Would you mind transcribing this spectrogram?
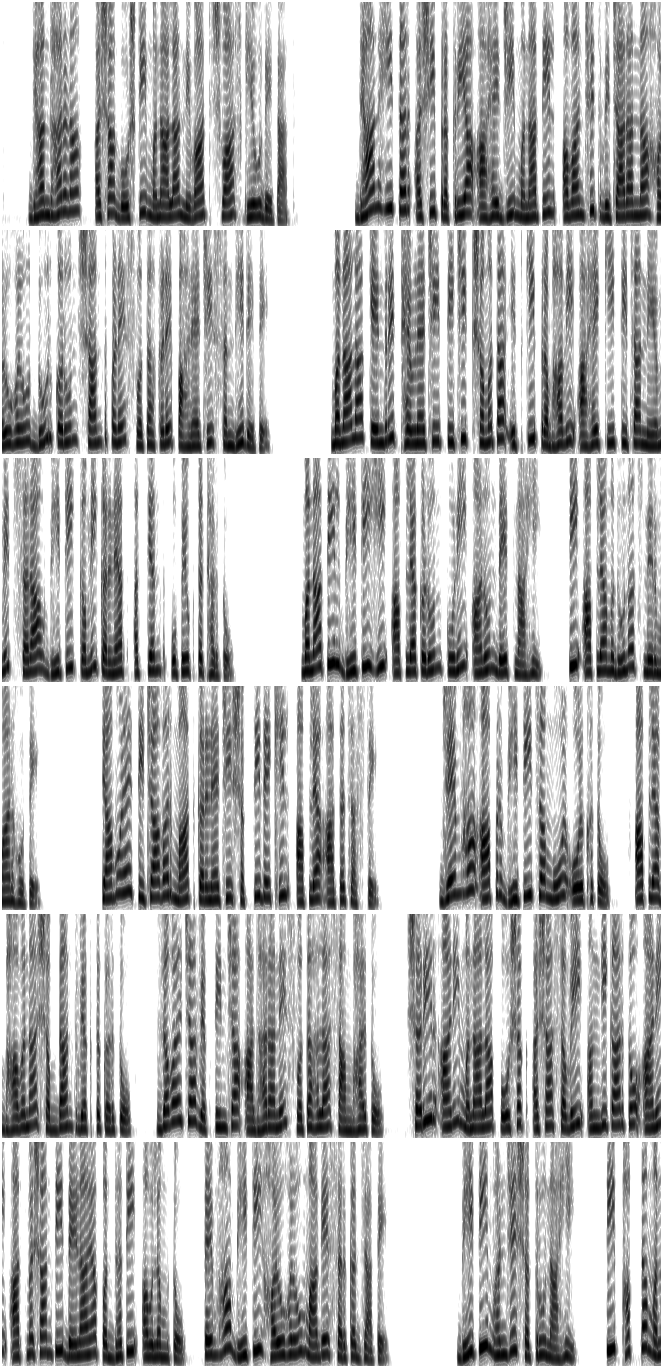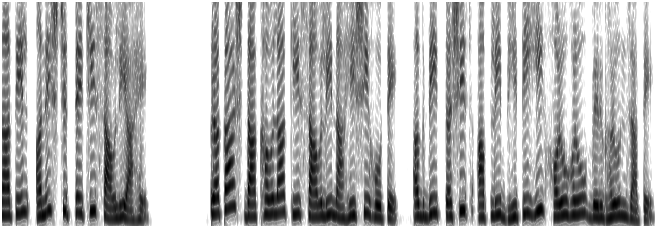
ध्यानधारणा अशा गोष्टी मनाला निवांत श्वास घेऊ देतात. ध्यान ही तर अशी प्रक्रिया आहे जी मनातील अवांछित विचारांना हळूहळू दूर करून शांतपणे स्वतःकडे पाहण्याची संधी देते. मनाला केंद्रित ठेवण्याची तिची क्षमता इतकी प्रभावी आहे की तिचा नियमित सराव भीती कमी करण्यात अत्यंत उपयुक्त ठरतो. मनातील भीती ही आपल्याकडून कुणी आणून देत नाही ती आपल्यामधूनच निर्माण होते. त्यामुळे तिच्यावर मात करण्याची शक्ती देखील आपल्या आतच असते. जेव्हा आपण भीतीचं मूळ ओळखतो आपल्या भावना शब्दांत व्यक्त करतो जवळच्या व्यक्तींच्या आधाराने स्वतःला सांभाळतो शरीर आणि मनाला पोषक अशा सवयी अंगीकारतो आणि आत्मशांती देणाऱ्या पद्धती अवलंबतो. तेव्हा भीती हळूहळू मागे सरकत जाते. भीती म्हणजे शत्रू नाही ती फक्त मनातील अनिश्चिततेची सावली आहे. प्रकाश दाखवला की सावली नाहीशी होते अगदी तशीच आपली भीतीही हळूहळू विरघळून जाते.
